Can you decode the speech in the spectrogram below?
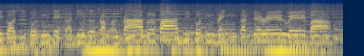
Because he couldn't take a diesel truck and travel far. He couldn't drink at the railway bar.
